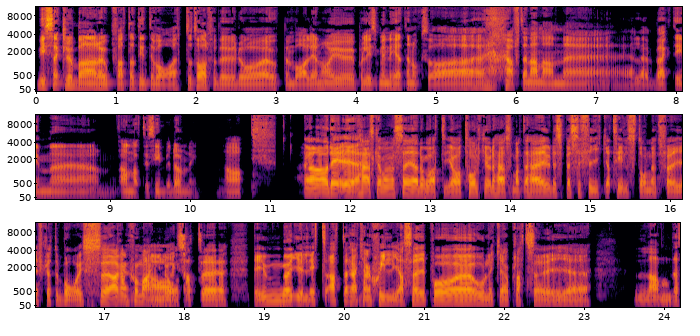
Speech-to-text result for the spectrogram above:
vissa klubbar ha uppfattat inte var ett totalförbud och uppenbarligen har ju Polismyndigheten också eh, haft en annan, eh, eller vägt in eh, annat i sin bedömning. Ja. Ja, det, här ska man väl säga då att jag tolkar det här som att det här är ju det specifika tillståndet för IFK Göteborgs arrangemang. Ja, då, så att, det är ju möjligt att det här kan skilja sig på olika platser i landet.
